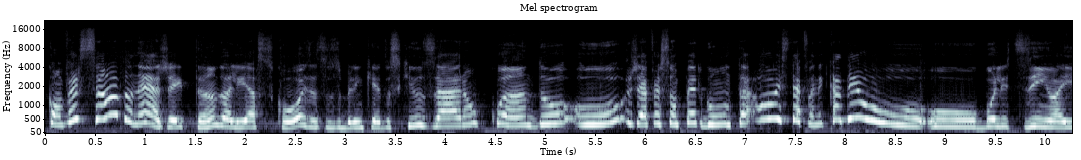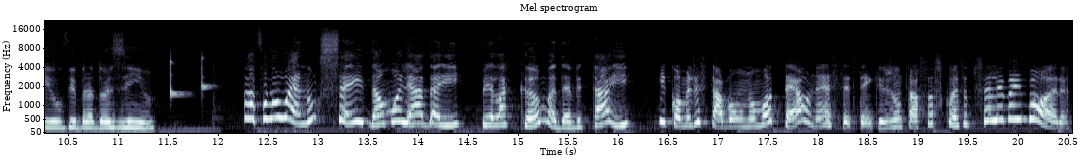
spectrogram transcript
Conversando, né? Ajeitando ali as coisas, os brinquedos que usaram. Quando o Jefferson pergunta: Ô Stephanie, cadê o, o bulletzinho aí, o vibradorzinho? Ela falou: Ué, não sei, dá uma olhada aí. Pela cama, deve estar tá aí. E como eles estavam no motel, né? Você tem que juntar suas coisas para você levar embora.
